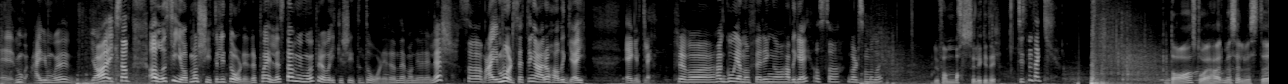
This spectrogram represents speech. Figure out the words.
Eh, nei, vi må jo Ja, ikke sant. Alle sier jo at man skyter litt dårligere på LS, da. Men vi må jo prøve å ikke skyte dårligere enn det man gjør ellers. Så nei, målsettinga er å ha det gøy, egentlig. Prøve å ha en god gjennomføring og ha det gøy, og så går det som det går. Du får masse lykke til. Tusen takk. Da står jeg her med selveste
